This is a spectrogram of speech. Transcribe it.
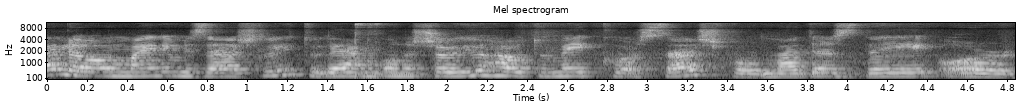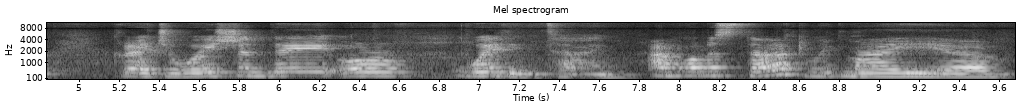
Hello, my name is Ashley. Today I'm going to show you how to make corsage for Mother's Day or graduation day or wedding time. I'm going to start with my um,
